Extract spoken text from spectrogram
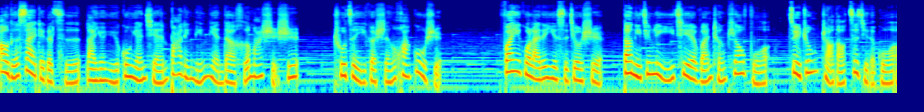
奥德赛这个词来源于公元前八零零年的荷马史诗，出自一个神话故事。翻译过来的意思就是：当你经历一切，完成漂泊，最终找到自己的国，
